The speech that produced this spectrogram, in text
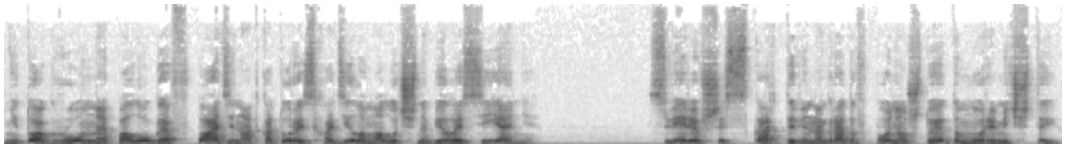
не то огромная пологая впадина, от которой сходило молочно-белое сияние. Сверившись с картой, Виноградов понял, что это море мечты.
